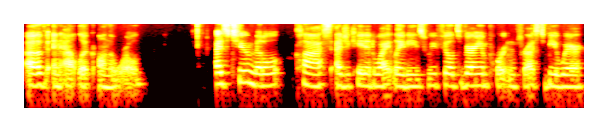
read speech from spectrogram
of an outlook on the world. As two middle class educated white ladies, we feel it's very important for us to be aware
